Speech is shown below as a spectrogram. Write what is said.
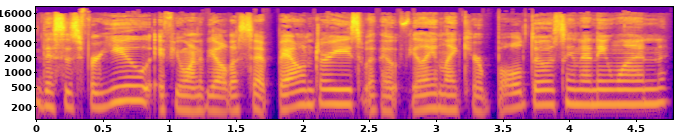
This is for you if you want to be able to set boundaries without feeling like you're bulldozing anyone,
